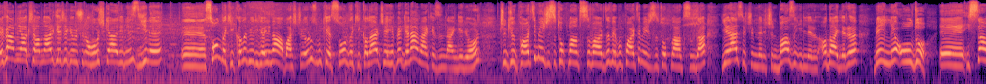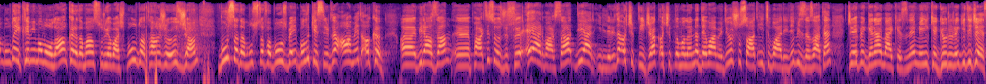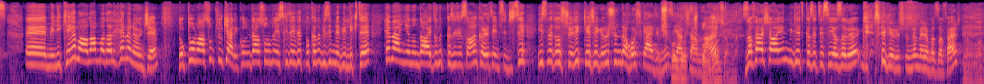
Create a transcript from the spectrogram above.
Efendim iyi akşamlar. Gece görüşüne hoş geldiniz. Yine e, son dakikalı bir yayına başlıyoruz. Bu kez son dakikalar CHP Genel Merkezi'nden geliyor. Çünkü parti meclisi toplantısı vardı ve bu parti meclisi toplantısında yerel seçimler için bazı illerin adayları belli oldu. E, İstanbul'da Ekrem İmamoğlu, Ankara'da Mansur Yavaş, Bolu'da Tanju Özcan, Bursa'da Mustafa Bozbey, Balıkesir'de Ahmet Akın. Ee, birazdan e, parti sözcüsü eğer varsa diğer illeri de açıklayacak. Açıklamalarına devam ediyor. Şu saat itibariyle biz de zaten CHP Genel Merkezi'ne Melike Görür'e gideceğiz. Ee, Melike'ye bağlanmadan hemen önce Doktor Masum Türker, ekonomiden sorumlu eski devlet bakanı bizimle birlikte. Hemen yanında Aydınlık Gazetesi Ankara temsilcisi İsmet Özçelik gece görüşünde. Hoş geldiniz. Hoş bulduk, İyi hoş akşamlar. bulduk. İyi akşamlar. Zafer Şahin Milliyet Gazetesi yazarı gece görüşünde. Merhaba Zafer.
